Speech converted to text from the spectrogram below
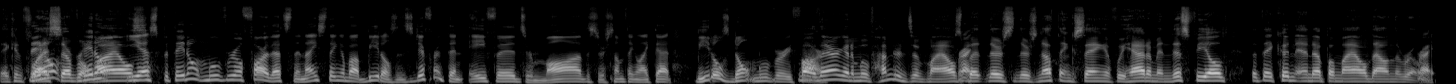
They can fly They several they miles. Yes, but they don't move real far. That's the nice thing about beetles. It's different than aphids or moths or something like that. Beetles don't move very far. Well, they're going to move hundreds of miles, Right. but there's there's nothing saying if we had them in this field that they couldn't end up a mile down the road. Right.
